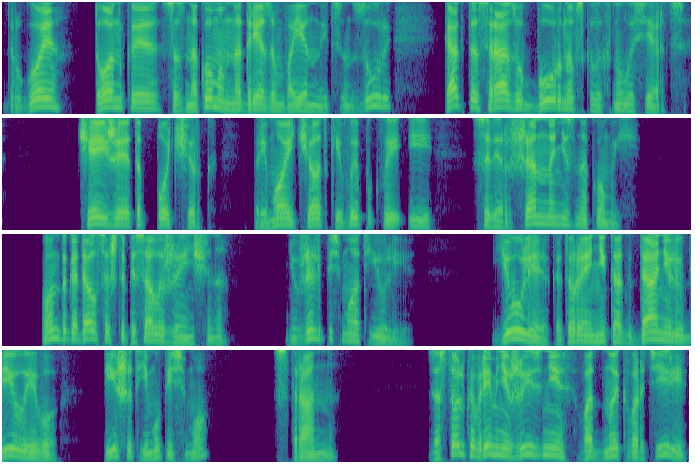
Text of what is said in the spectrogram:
Другое тонкая со знакомым надрезом военной цензуры, как-то сразу бурно всколыхнуло сердце. Чей же это подчерк, прямой, четкий, выпуклый и совершенно незнакомый? Он догадался, что писала женщина. Неужели письмо от Юлии? Юлия, которая никогда не любила его, пишет ему письмо? Странно. За столько времени жизни в одной квартире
